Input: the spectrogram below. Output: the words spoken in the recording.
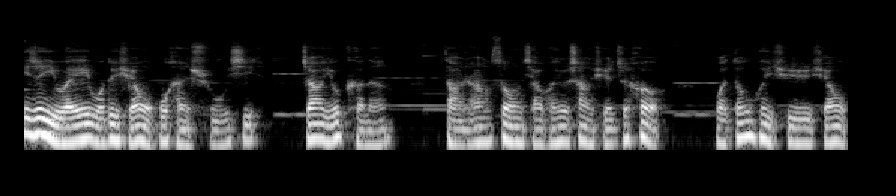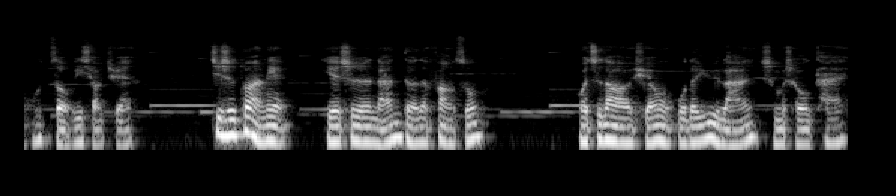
一直以为我对玄武湖很熟悉，只要有可能，早上送小朋友上学之后，我都会去玄武湖走一小圈，既是锻炼，也是难得的放松。我知道玄武湖的玉兰什么时候开，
